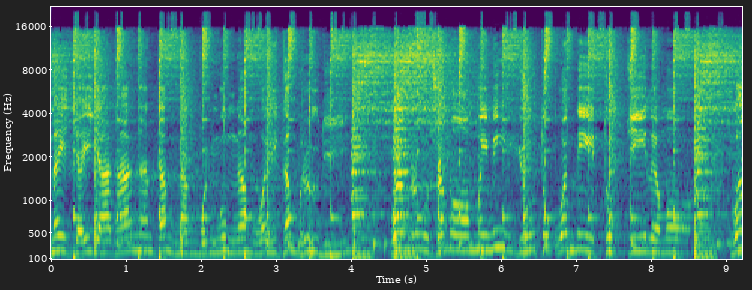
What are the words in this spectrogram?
ในใจอยากหางานทำนั่งบนงุมงำไว้ทำหรือดี ความรู้สมอไม่มีอยู่ทุกวันนี้ทุกจีแล้วโมว่า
